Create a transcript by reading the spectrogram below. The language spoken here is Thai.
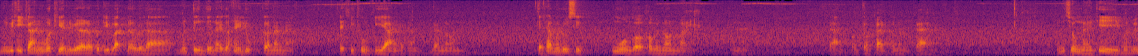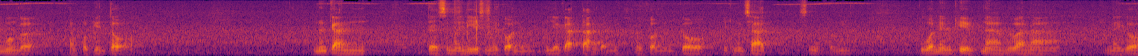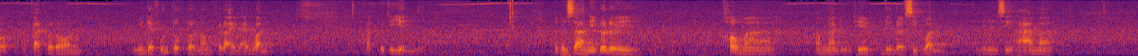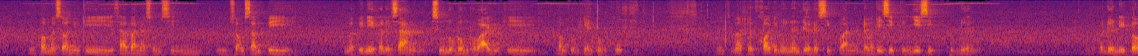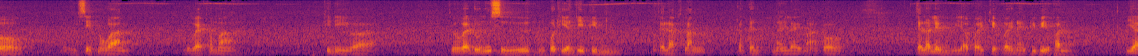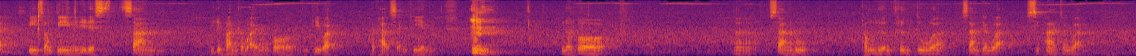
ในวิธีการของพ่อเทียนเวลาเราปฏิบัติแล้วเวลามันตื่นตัวไหนก็ให้ลุกตอนนั้นนะแต่ขี้ทุ่งกี่อย่างก็ทำแล้วนอน แต่ถ้ามันรู้สึกง่วงก็เข้าไปนอนใหม่ตามความต้องการของร่างกายในช่วงไหนที่มันไม่ง่วงก็ทำความเพียรต่อนั่นการแต่สมัยนี้สมัยก่อนบรรยากาศต่างกันเมื่อก่อนมันก็เป็นธรรมชาติ สงบกว่านี้ ทุกวันในกรุงเทพหน้าไม่ว่าหน้าไหนก็อากาศก็ร้อน เว้นแต่ฝนตกตอนน้องกระไรหลายวันอากาศก็จะเย็นในพรรษานี้ก็เลยเข้ามาทำงานอยู่กรุงเทพเดือนละสิบวันในเดือนสิงหามาหลวงพ่อมาสอนอยู่ที่สถาบันอาสมศิลป์อยู่สองสามปี มาปีนี้ก็เลยสร้างศูนย์อบรมถวายอยู่ที่บางคุณเทียนทุ่งคุกจะมาเปิดคอร์สอยู่ในนั้นเดือนละสิบวันเดือนวันที่สิบถึงยี่สิบทุกเดือนเพราะเดือนนี้ก็เสร็จเมื่อวานแวะเข้ามาที่นี่ว่าจะมาแวะดูหนังสือหลวงพ่อเทียนที่พิมพ์ แต่ละครั้งตั้งแต่ไหนอะไรมาก็ แต่ละเล่มเอาไปเก็บไว้ในพิพิธภัณฑ์ยะ ปีสองปีวันนี้ได้สร้างพิพิธภัณฑ์ถวายหลวงพ่ออยู่ที่วัดพระธาตุแสงเทียน แล้วก็สร้างรูปทองเหลืองครึ่งตัวสร้างจังหวะสิบห้าจังหวะ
